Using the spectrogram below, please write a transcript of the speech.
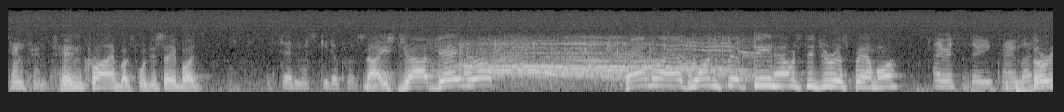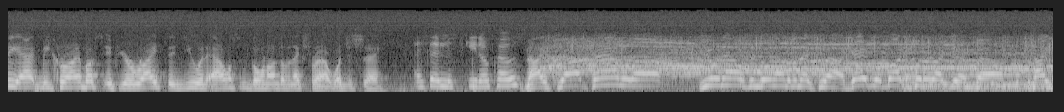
10 crime bucks. 10 Crime Bucks. What'd you say, bud? I said mosquito coast. Nice job, Gabriel. Pamela has 115. How much did you risk, Pamela? I risked 30 crime bucks. 30 Acme Crime Bucks. If you're right, then you and Allison going on to the next round. What'd you say? I said mosquito coast. Nice job, Pamela. You and Allison going on to the next round. Gabriel, buddy, put it right there, pal. Nice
